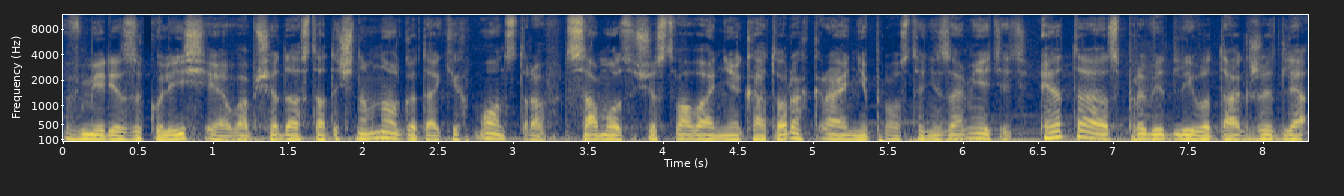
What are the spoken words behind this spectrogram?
В мире закулисья вообще достаточно много таких монстров, само существование которых крайне просто не заметить. Это справедливо также для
